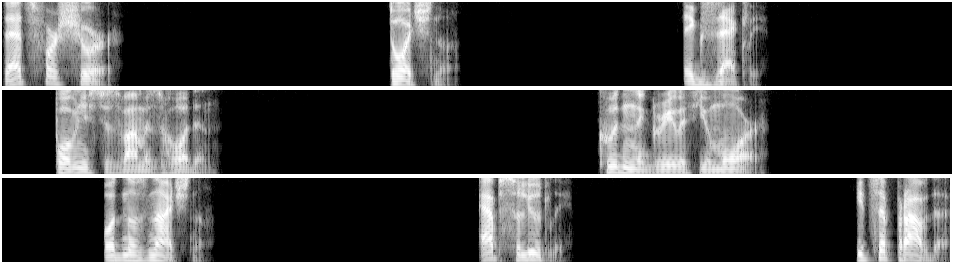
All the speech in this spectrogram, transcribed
That's for sure. Точно. Exactly. Повністю з вами згоден. Couldn't agree with you more. Однозначно. Absolutely. І це правда.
